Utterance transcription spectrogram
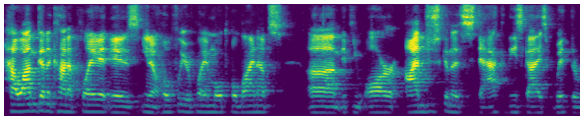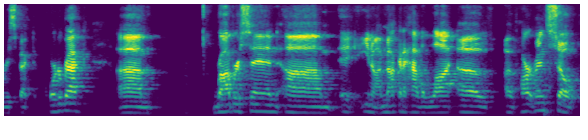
how I'm going to kind of play it is, you know, hopefully you're playing multiple lineups. Um, if you are, I'm just going to stack these guys with the respective quarterback. Um, Roberson, um, it, you know, I'm not going to have a lot of of Hartman, so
